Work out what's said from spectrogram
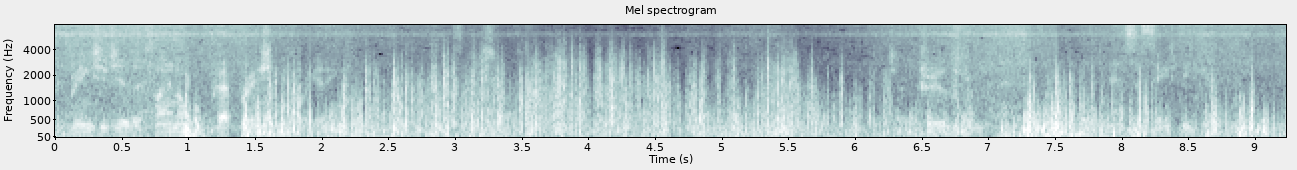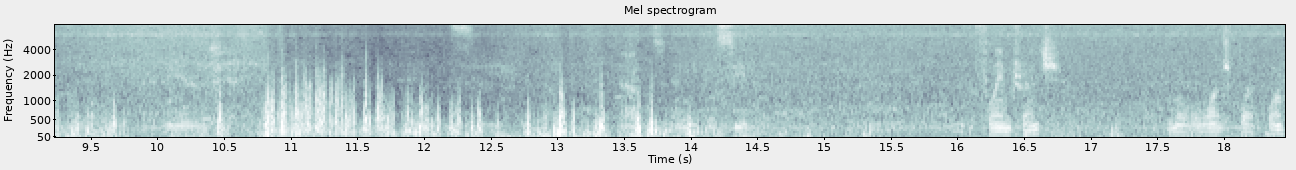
It brings you to the final preparation before getting to the crew from NASA Safety. And let's see. Out, and you can see the flame trench, mobile launch platform.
